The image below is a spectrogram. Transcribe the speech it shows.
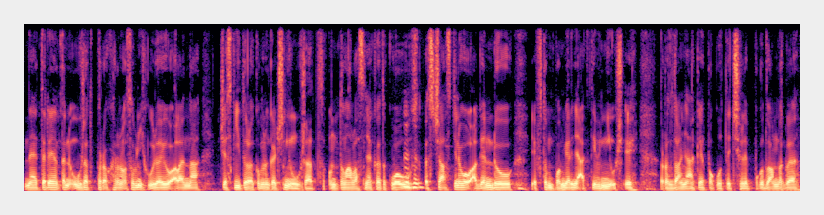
ne tedy na ten úřad pro ochranu osobních údajů, ale na Český telekomunikační úřad. On to má vlastně jako takovou mm-hmm. z části novou agendu, agendu, je v tom poměrně aktivní, už i rozdal nějaké pokuty, čili pokud vám takhle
